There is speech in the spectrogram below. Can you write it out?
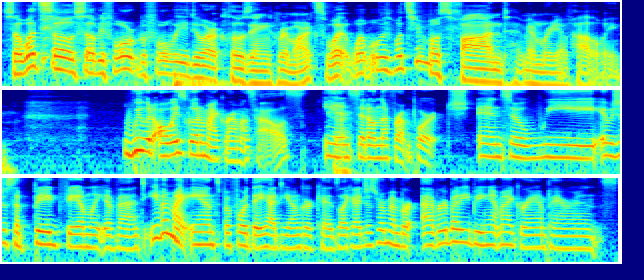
So what's so so before before we do our closing remarks, what what, what was what's your most fond memory of Halloween? we would always go to my grandma's house and Okay. sit on the front porch. And so we, it was just a big family event. Even my aunts, before they had younger kids, like I just remember everybody being at my grandparents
